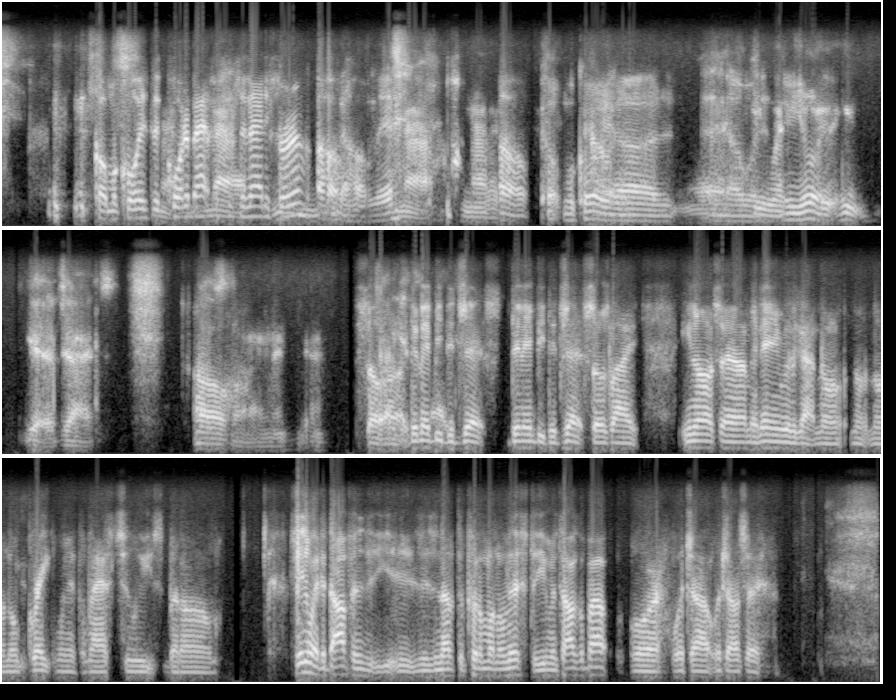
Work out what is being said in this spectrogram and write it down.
Colt McCoy is the Nah, quarterback for. Cincinnati for real? Oh, No man, Nah, not at oh, Colt McCoy. Uh, Uh, no, he went- New York. he- yeah, Giants. oh. fine, man. Yeah. So uh, then they beat the. Jets. Then they beat the Jets. So it's like, you know what I'm saying? I mean, they ain't really got no no no no great win at the last two weeks. But um, so anyway, the Dolphins is, is enough to put them on the list to even talk about, or what y'all what y'all say?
